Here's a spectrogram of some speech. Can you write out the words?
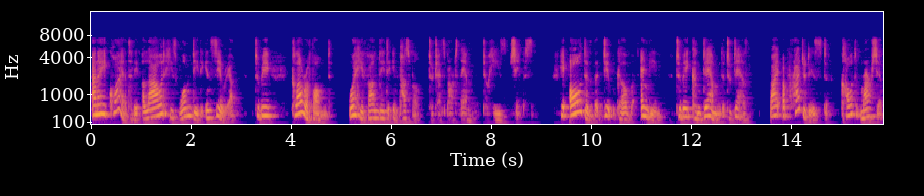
and he quietly allowed his wounded in Syria to be chloroformed when he found it impossible to transport them to his ships. He ordered the Duke of Enghien to be condemned to death by a prejudiced court martial,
